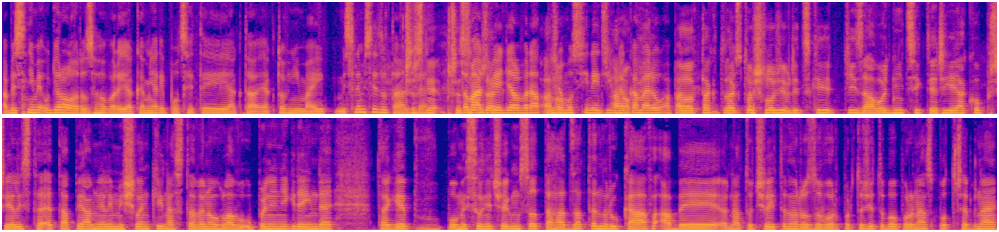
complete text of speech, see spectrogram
aby s nimi udělal rozhovory, jaké měli pocity, jak, ta, jak to vnímají. Myslím si to tak, přesně, že přesně Tomáš tak, věděl vrát, že musí nejdřív ano, na kameru a pak... Eh, tak, tak to šlo, že vždycky ti závodníci, kteří jako přijeli z té etapy a měli myšlenky nastavenou hlavu úplně někde jinde, tak je pomyslně člověk musel tahat za ten rukáv, aby natočili ten rozhovor, protože to bylo pro nás potřebné.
